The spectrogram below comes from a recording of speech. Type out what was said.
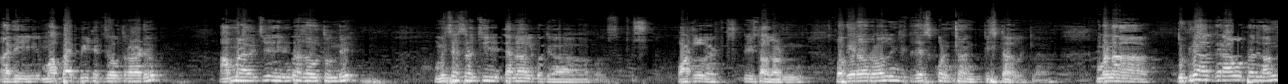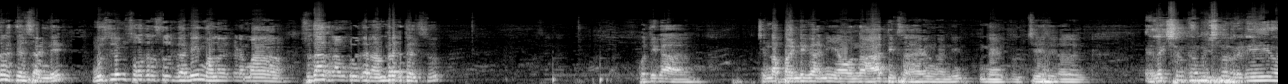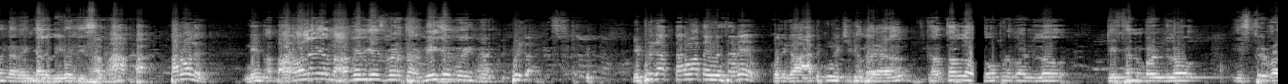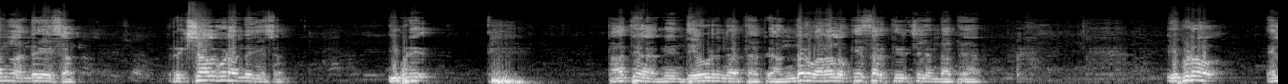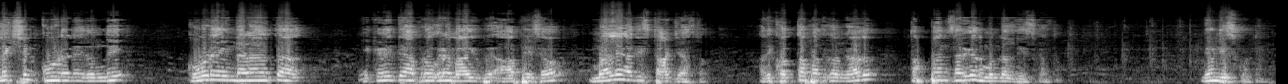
అది మా అబ్బాయి బీటెక్ చదువుతున్నాడు. అమ్మాయి వచ్చి ఇంటర్ చదువుతుంది. మిసెస్ వచ్చి తెనాలి కొద్దిగా హోటల్ ఉంటుంది ఒక ఇరవై రోజుల నుంచి చేసుకుంటున్నాను తీసుకెళ్ళాలి ఇట్లా. మన దుగ్రా గ్రామ ప్రజలందరికీ తెలుసు అండి. ముస్లిం సోదరసులు కానీ మన ఇక్కడ మా సుధాకర్ అంకుల్ కానీ అందరికీ తెలుసు. కొద్దిగా చిన్న బండి కానీ ఏమన్నా ఆర్థిక సహాయం కానీ నేను చేసి ఎలక్షన్ కమిషనర్ రెడీగా ఉన్నారు వెనకాల వీడియో తీసి. ఆ, ప- పర్వాలేదు. నేను పర్వాలేదు నా కేసు పెడతారు. మీకేం పోయింది. ఇప్పుడు తర్వాత అయినా సరే కొద్దిగా ఆర్థికంగా చిరిగిపోయాను గతంలో తోపుడు బండ్లు టిఫిన్ బండ్లు ఇస్త్రీ బండ్లు అందజేశాం రిక్షాలు కూడా అందజేశాం ఇప్పుడు తాతయ్య నేను దేవుడిని కాదు తాతయ్య అందరు వరాలు ఒకేసారి తీర్చలేను తాతయ్య. ఇప్పుడు ఎలక్షన్ కోడ్ అనేది ఉంది. కోడ్ అయిన తర్వాత ఎక్కడైతే ఆ ప్రోగ్రామ్ ఆగి ఆపేసాం మళ్ళీ అది స్టార్ట్ చేస్తాం. అది కొత్త పథకం కాదు తప్పనిసరిగా అది ముందలు తీసుకెళ్తాం. మేము తీసుకుంటాం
